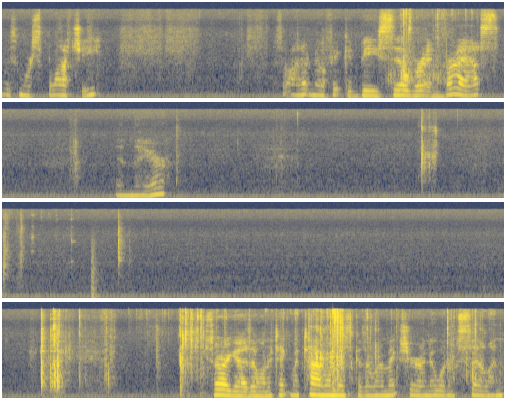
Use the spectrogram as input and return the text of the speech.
It was more splotchy. So I don't know if it could be silver and brass in there. Sorry guys, I want to take my time on this because I want to make sure I know what I'm selling.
